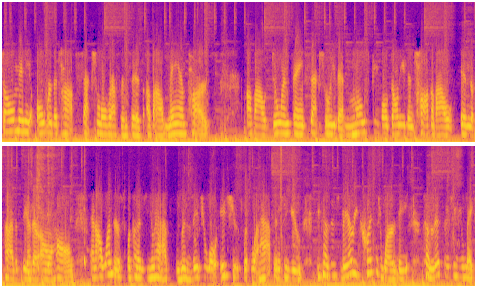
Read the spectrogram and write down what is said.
so many over the top sexual references about man parts, about doing things sexually that most people don't even talk about in the privacy of their own home. And I wonder if it's because you have residual issues with what happened to you, because it's very cringeworthy to listen to you make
